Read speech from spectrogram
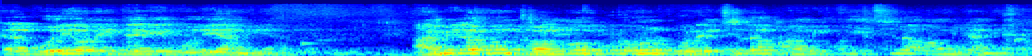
এটা বলি, অনেক জায়গায় বলি আমি। আমি যখন জন্মগ্রহণ করেছিলাম, আমি কি ছিলাম আমি জানি না।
